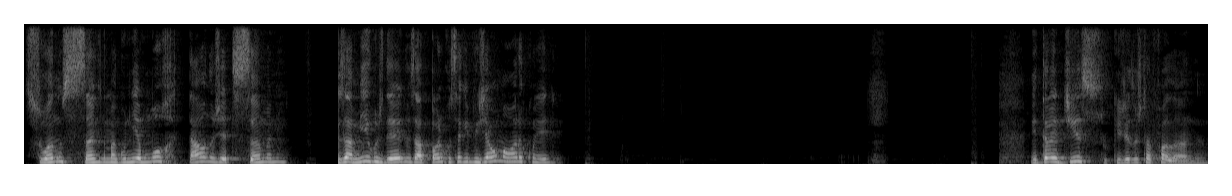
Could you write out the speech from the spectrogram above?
suando sangue, numa agonia mortal no Getsemane. Os amigos dele, os apóstolos, conseguem vigiar uma hora com ele. Então é disso que Jesus está falando.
